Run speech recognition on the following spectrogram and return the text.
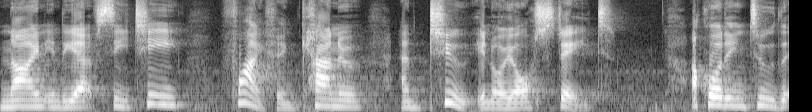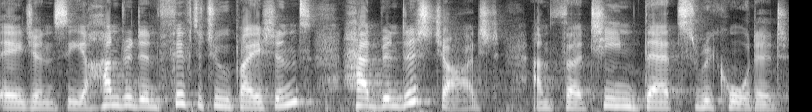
9 in the FCT, 5 in Kano, and 2 in Oyo State. According to the agency, 152 patients had been discharged and 13 deaths recorded.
